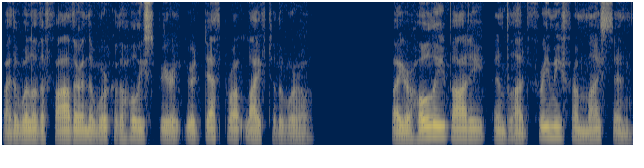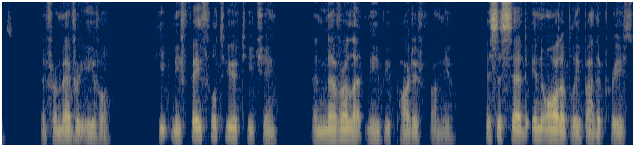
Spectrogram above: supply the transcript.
by the will of the Father and the work of the Holy Spirit, your death brought life to the world. By your holy body and blood, free me from my sins and from every evil. Keep me faithful to your teaching, and never let me be parted from you. This is said inaudibly by the priest.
